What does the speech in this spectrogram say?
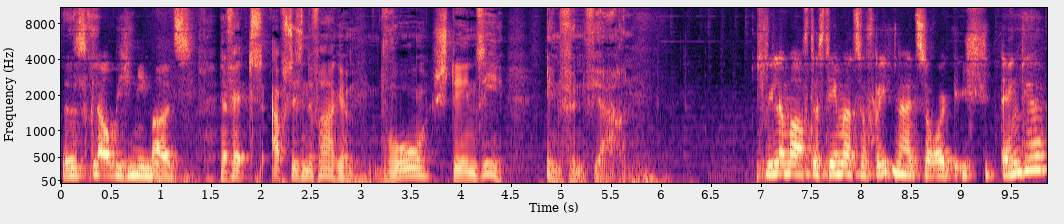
das glaube ich niemals. Herr Fett, abschließende Frage. Wo stehen Sie in fünf Jahren? Ich will nochmal auf das Thema Zufriedenheit zurück. Ich denke,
